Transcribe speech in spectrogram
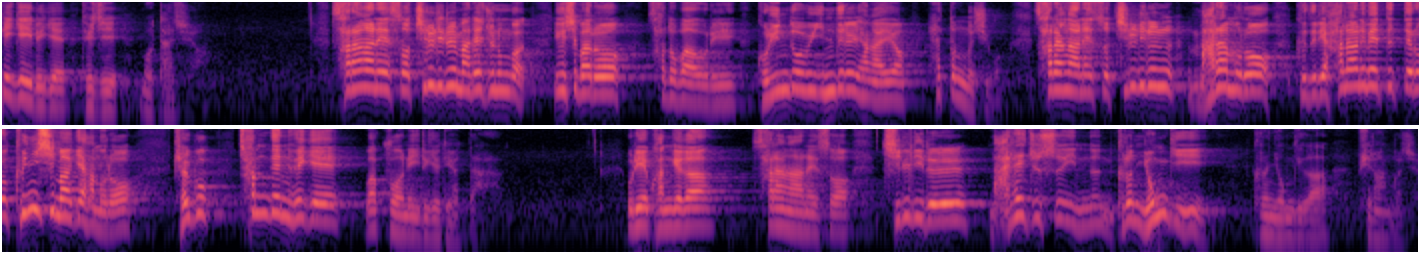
회개에 이르게 되지 못하죠. 사랑 안에서 진리를 말해주는 것 이것이 바로 사도 바울이 고린도인들을 향하여 했던 것이고 사랑 안에서 진리를 말함으로 그들이 하나님의 뜻대로 근심하게 함으로 결국 참된 회개와 구원에 이르게 되었다. 우리의 관계가 사랑 안에서 진리를 말해줄 수 있는 그런 용기, 그런 용기가 필요한 거죠.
